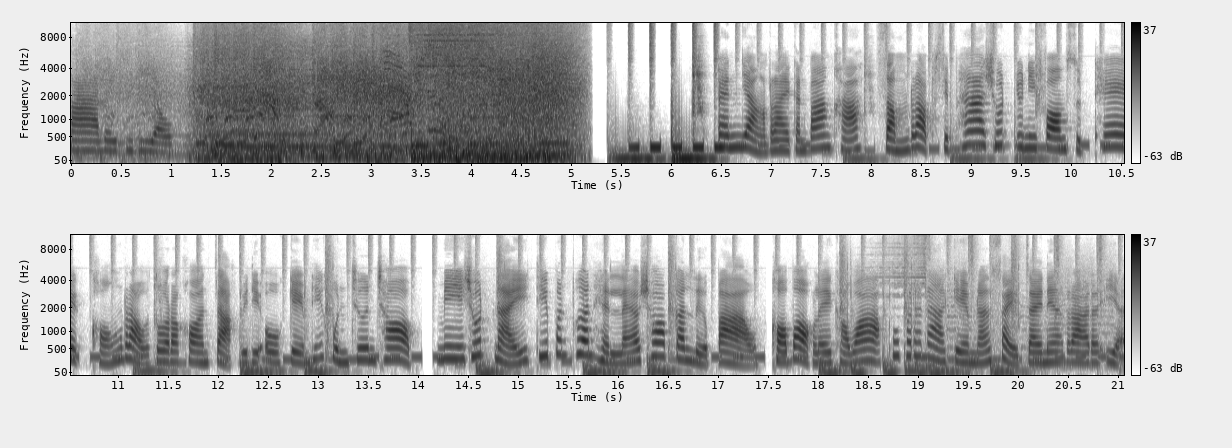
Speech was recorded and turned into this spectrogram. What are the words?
ตาเลยทีเดียวเป็นอย่างไรกันบ้างคะสำหรับ 15 ชุดยูนิฟอร์มสุดเท่ของเหล่าตัวละครจากวิดีโอเกมที่คุณชื่นชอบ มีชุดไหนที่เพื่อนๆเห็นแล้วชอบกันหรือเปล่า ขอบอกเลยค่ะว่าผู้พัฒนาเกมนั้นใส่ใจในรายละเอียด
